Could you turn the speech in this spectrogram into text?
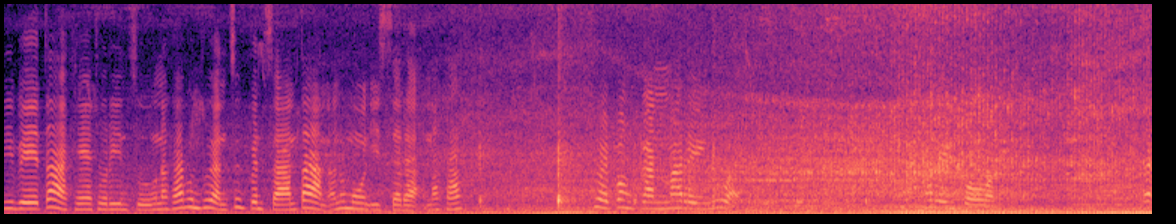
มีเบต้าแคโทรินสูงนะคะเพื่อนๆ ซึ่งเป็นสารต้านอนุมูลอิสระนะคะ ช่วยป้องกันมะเร็งด้วย มะเร็งปอด และ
